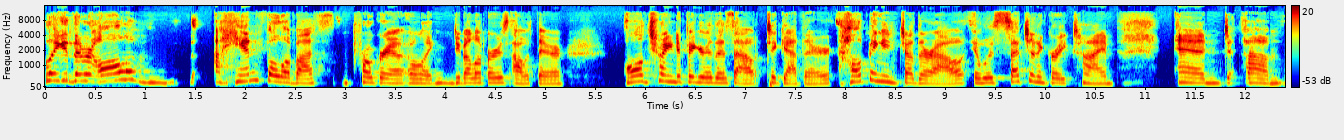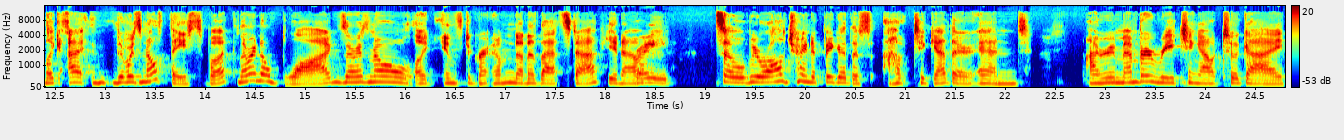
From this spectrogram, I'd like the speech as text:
Like there were all of a handful of us program like developers out there all trying to figure this out together, helping each other out. It was such a great time. And um, like I, there was no Facebook, there were no blogs, there was no like Instagram, none of that stuff, you know. Right. So we were all trying to figure this out together, and I remember reaching out to a guy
